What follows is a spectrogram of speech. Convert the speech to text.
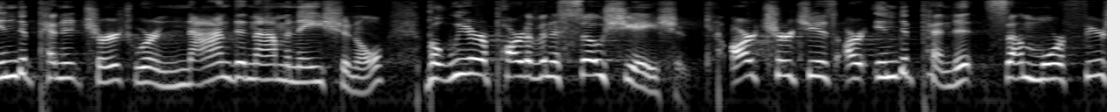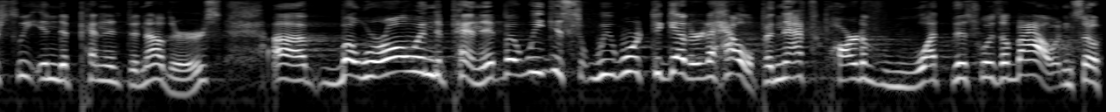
independent church. We're non-denominational, but we are a part of an association. Our churches are independent, some more fiercely independent than others, uh, but we're all independent. But we just we work together to help, and that's part of what this was about. And so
